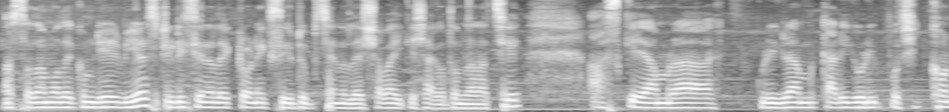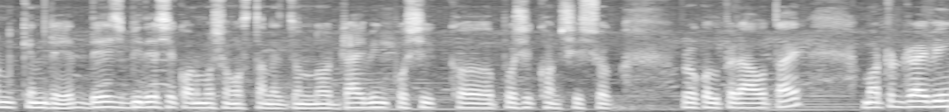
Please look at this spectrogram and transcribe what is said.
আসসালামু আলাইকুম dear viewers TDCN electronics YouTube চ্যানেলে সবাইকে স্বাগতম জানাচ্ছি। আজকে আমরা কুড়িগ্রাম কারিগরি প্রশিক্ষণ কেন্দ্রে দেশ বিদেশে কর্মসংস্থানের জন্য ড্রাইভিং প্রশিক্ষ, প্রশিক্ষণ শীর্ষক প্রকল্পের আওতায় মোটর ড্রাইভিং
